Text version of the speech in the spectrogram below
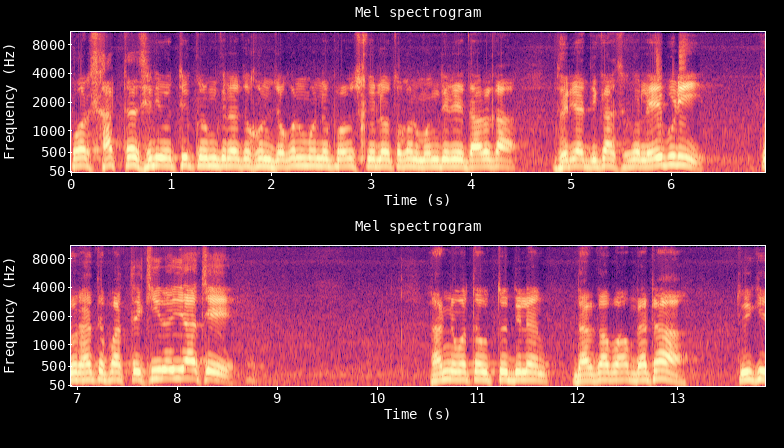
পর সাতটা সিঁড়ি অতিক্রম করে যখন জগন্মোহনে প্রবেশ করল, তখন মন্দিরের দ্বারকা ধরিয়া জিজ্ঞাসা করল এই বুড়ি, তোর হাতে পাত্রে কী রইয়া আছে রান্নামাতা উত্তর দিলেন দারগা বেটা তুই কি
